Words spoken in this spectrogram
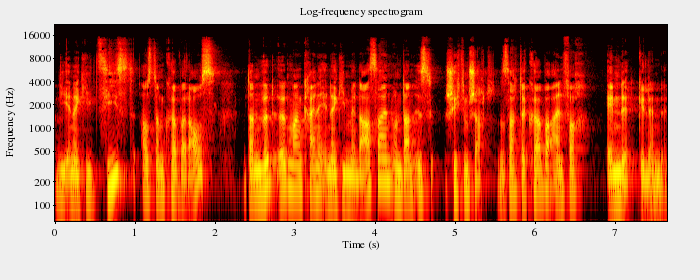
die Energie ziehst aus deinem Körper raus, dann wird irgendwann keine Energie mehr da sein und dann ist Schicht im Schacht. Dann sagt der Körper einfach Ende Gelände.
